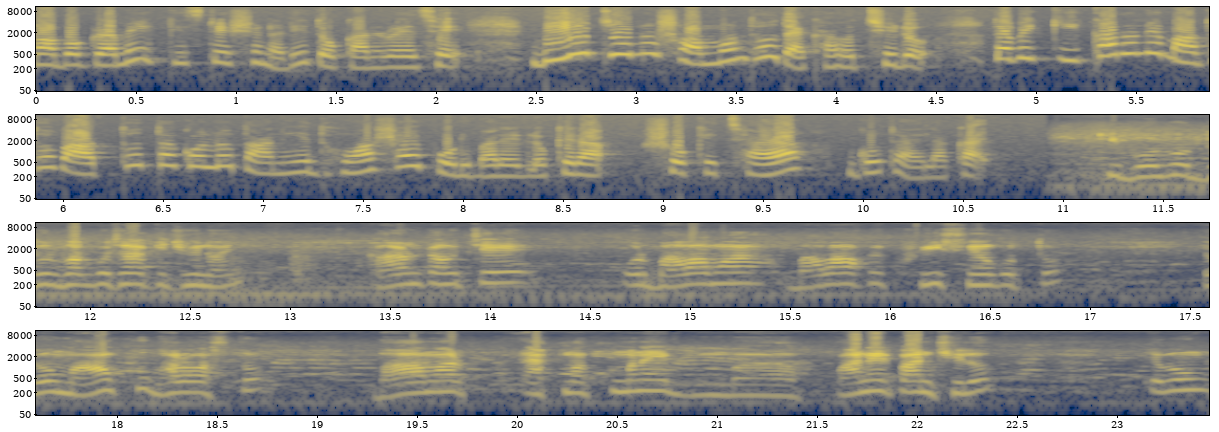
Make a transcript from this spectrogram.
নবগ্রামে একটি স্টেশনারি দোকান রয়েছে। বিয়ের জন্য সম্বন্ধও দেখা হচ্ছিল। তবে কি কারণে মাধব আত্মহত্যা করল তা নিয়ে ধোঁয়াশায় পরিবারের লোকেরা। শোকের ছায়া গোটা এলাকায়। কি বলব দুর্ভাগ্য ছাড়া কিছুই নয়। কারণটা হচ্ছে ওর বাবা মা বাবা ওকে খুবই স্নেহ করতো এবং মাও খুব ভালোবাসতো। বাবা মার একমাত্র মানে পানের পান ছিল। এবং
